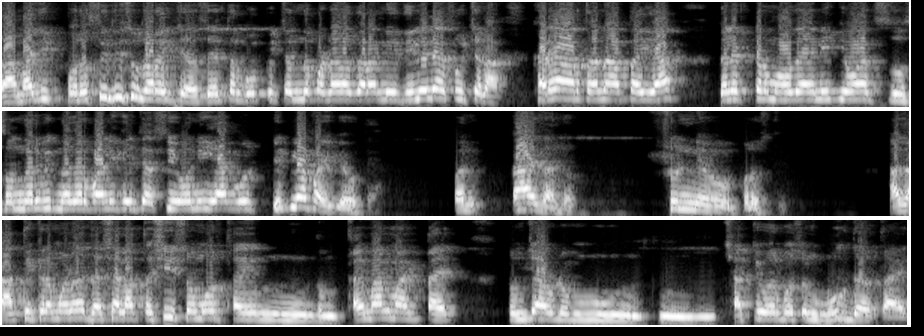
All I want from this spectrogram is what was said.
सामाजिक परिस्थिती सुधारायची असेल तर गोपीचंद पडळकरांनी दिलेल्या सूचना खऱ्या अर्थानं आता या कलेक्टर महोदयांनी किंवा संदर्भित नगरपालिकेच्या सीओनी या गोष्टी टिपल्या पाहिजे होत्या. पण काय झालं? शून्य परिस्थिती. आज अतिक्रमण जशाला तशी समोर थै थैमान मांडतायत तुमच्या छातीवर बसून मूग धरतायत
